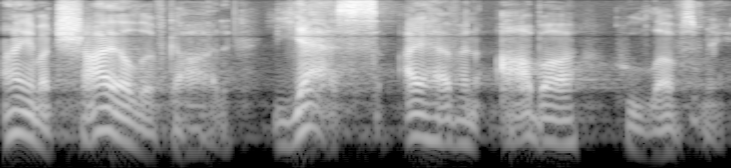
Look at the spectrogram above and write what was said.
I am a child of God. Yes, I have an Abba who loves me.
